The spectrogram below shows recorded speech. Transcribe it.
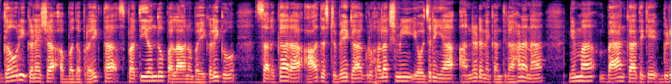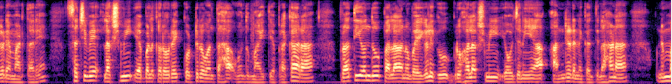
ಗೌರಿ ಗಣೇಶ ಹಬ್ಬದ ಪ್ರಯುಕ್ತ ಪ್ರತಿಯೊಂದು ಫಲಾನುಭವಿಗಳಿಗೂ ಸರ್ಕಾರ ಆದಷ್ಟು ಬೇಗ ಗೃಹಲಕ್ಷ್ಮಿ ಯೋಜನೆಯ ಹನ್ನೆರಡನೇ ಕಂತಿನ ಹಣನ ನಿಮ್ಮ ಬ್ಯಾಂಕ್ ಖಾತೆಗೆ ಬಿಡುಗಡೆ ಮಾಡ್ತಾರೆ. ಸಚಿವೆ ಲಕ್ಷ್ಮೀ ಹೆಬ್ಬಳ್ಕರ್ ಅವರೇ ಕೊಟ್ಟಿರುವಂತಹ ಒಂದು ಮಾಹಿತಿಯ ಪ್ರಕಾರ, ಪ್ರತಿಯೊಂದು ಫಲಾನುಭವಿಗಳಿಗೂ ಗೃಹಲಕ್ಷ್ಮಿ ಯೋಜನೆಯ ಹನ್ನೆರಡನೇ ಕಂತಿನ ಹಣ ನಿಮ್ಮ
